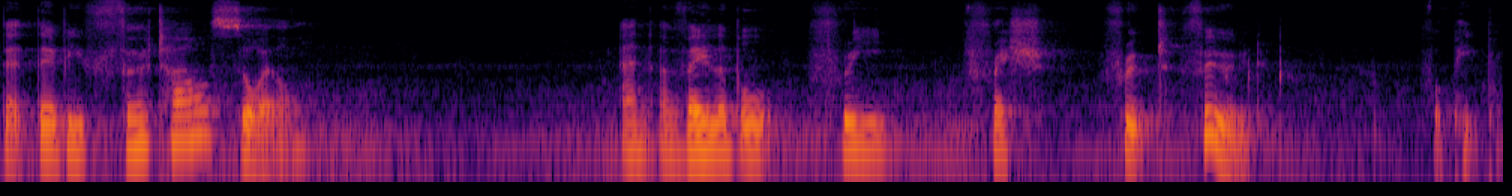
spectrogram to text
that there be fertile soil and available free, fresh fruit, food for people.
